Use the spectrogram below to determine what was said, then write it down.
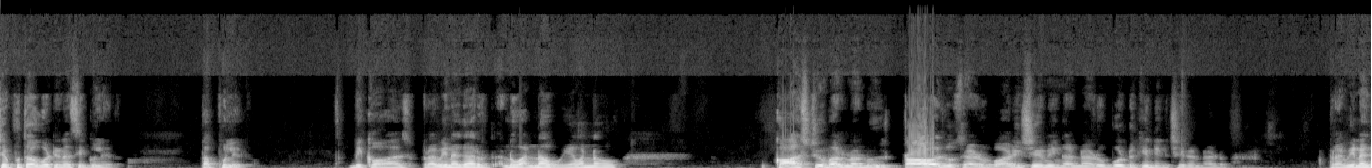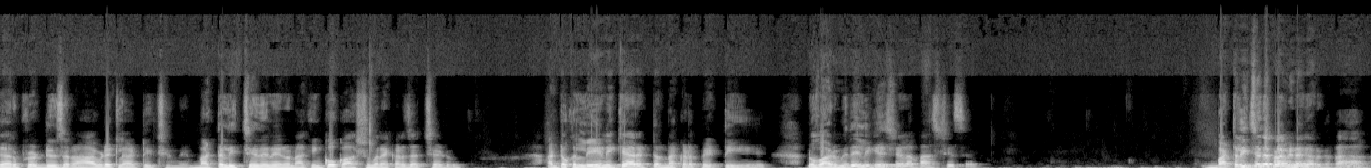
చెప్పుతో కొట్టినా సిగ్గు లేదు తప్పు లేదు బికాజ్ ప్రవీణ గారు నువ్వు అన్నావు ఏమన్నావు? కాస్ట్యూమర్ నన్ను ఇట్టా చూశాడు బాడీ షేమింగ్ అన్నాడు బొడ్డు కిందికి చీరన్నాడు. ప్రవీణ గారు ప్రొడ్యూసరా ఆవిడే క్లారిటీ ఇచ్చింది. బట్టలు ఇచ్చేదే నేను నాకు ఇంకో కాస్ట్యూమర్ ఎక్కడ చచ్చాడు? అంటే ఒక లేని క్యారెక్టర్ని అక్కడ పెట్టి నువ్వు వాడి మీద ఎలిగేషన్ ఎలా పాస్ చేశావు? బట్టలు ఇచ్చేదే ప్రవీణ గారు కదా?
